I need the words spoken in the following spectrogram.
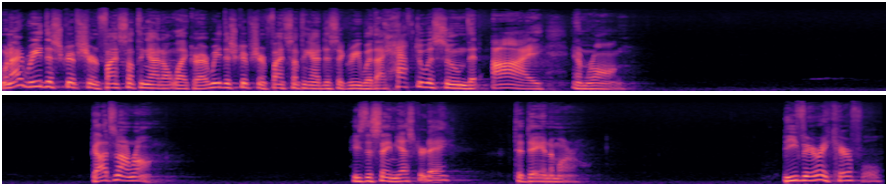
when I read the Scripture and find something I don't like, or I read the Scripture and find something I disagree with, I have to assume that I am wrong. God's not wrong. He's the same yesterday, today, and tomorrow. Be very careful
